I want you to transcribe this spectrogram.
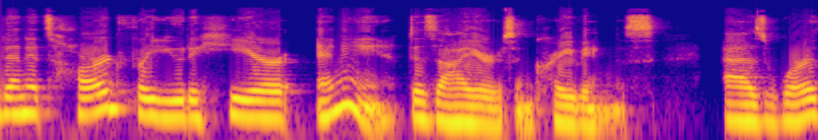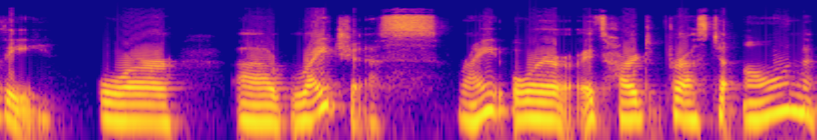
then it's hard for you to hear any desires and cravings as worthy or uh, righteous, right? Or it's hard for us to own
